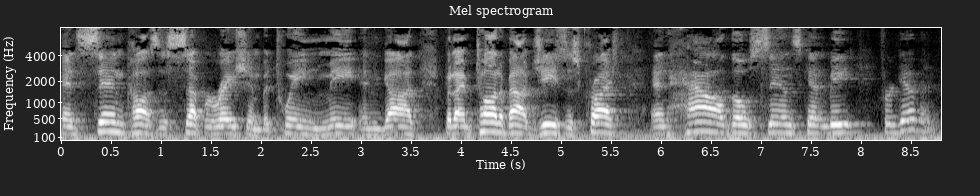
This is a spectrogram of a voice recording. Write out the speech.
And sin causes separation between me and God. But I'm taught about Jesus Christ and how those sins can be forgiven.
